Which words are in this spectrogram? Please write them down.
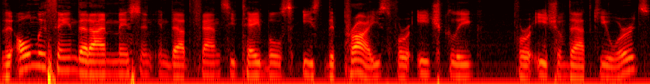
The only thing that I'm missing in that fancy tables is the price for each click for each of that keywords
